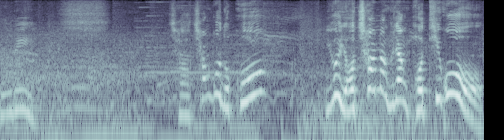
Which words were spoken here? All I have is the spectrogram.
우리 자 창고 놓고 이거 여차하면 그냥 버티고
